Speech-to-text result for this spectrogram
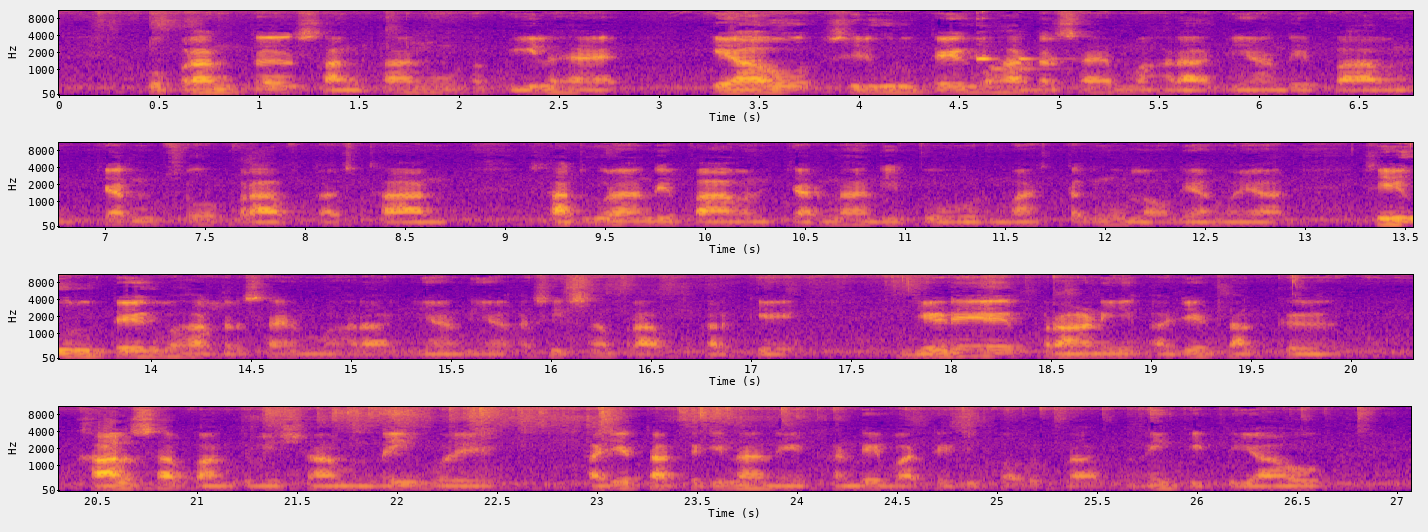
ਉਪਰੰਤ ਸੰਗਤਾਂ ਨੂੰ ਅਪੀਲ ਹੈ ਕਿ ਆਓ ਸ੍ਰੀ ਗੁਰੂ ਤੇਗ ਬਹਾਦਰ ਸਾਹਿਬ ਮਹਾਰਾਜ ਜੀਆਂ ਦੇ ਪਾਵਨ ਚਰਨ ਛੋਹ ਪ੍ਰਾਪਤ ਸਥਾਨ, ਸਤਿਗੁਰਾਂ ਦੇ ਪਾਵਨ ਚਰਨਾਂ ਦੀ ਧੂੜ, ਮਸਤਕ ਨੂੰ ਲਾਉਂਦਿਆਂ ਹੋਇਆਂ ਸ੍ਰੀ ਗੁਰੂ ਤੇਗ ਬਹਾਦਰ ਸਾਹਿਬ ਮਹਾਰਾਜ ਜੀਆਂ ਦੀਆਂ ਅਸੀਸਾਂ ਪ੍ਰਾਪਤ ਕਰਕੇ ਜਿਹੜੇ ਪ੍ਰਾਣੀ ਅਜੇ ਤੱਕ ਖਾਲਸਾ ਪੰਥ ਵਿੱਚ ਸ਼ਾਮਲ ਨਹੀਂ ਹੋਏ, ਅਜੇ ਤੱਕ ਜਿਨ੍ਹਾਂ ਨੇ ਖੰਡੇ ਬਾਟੇ ਦੀ ਪੌੜ ਪ੍ਰਾਪਤ ਨਹੀਂ ਕੀਤੀ, ਆਓ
